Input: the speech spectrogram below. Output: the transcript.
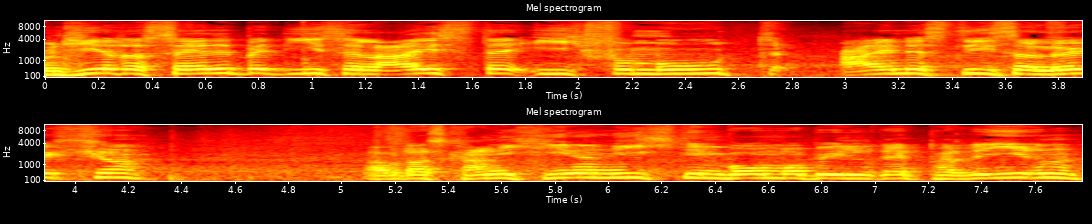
Und hier dasselbe, diese Leiste, ich vermute eines dieser Löcher, aber das kann ich hier nicht im Wohnmobil reparieren.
